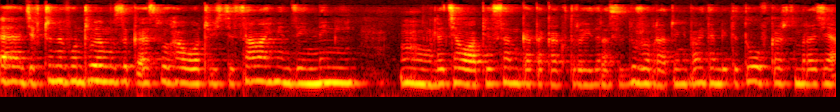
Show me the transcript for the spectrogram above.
e, dziewczyny włączyły muzykę. Słychało oczywiście Sanach, między innymi mm, leciała piosenka taka, której teraz jest dużo w radiu. Nie pamiętam jej tytułu. W każdym razie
